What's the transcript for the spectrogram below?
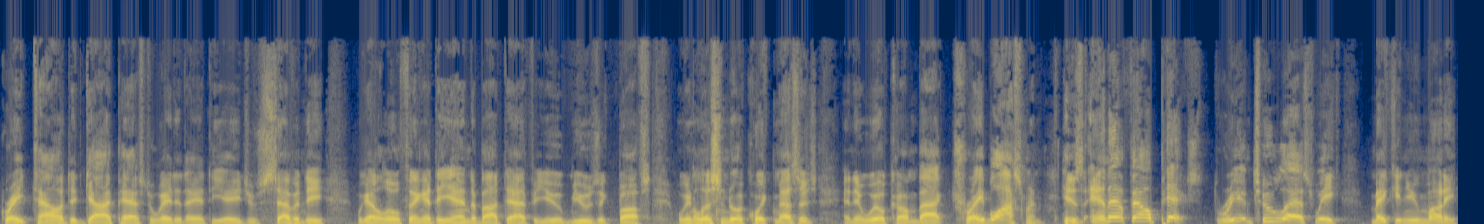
great talented guy, passed away today at the age of 70. We got a little thing at the end about that for you music buffs. We're going to listen to a quick message and then we'll come back. Trey Blossman, his NFL picks, three and two last week, making you money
